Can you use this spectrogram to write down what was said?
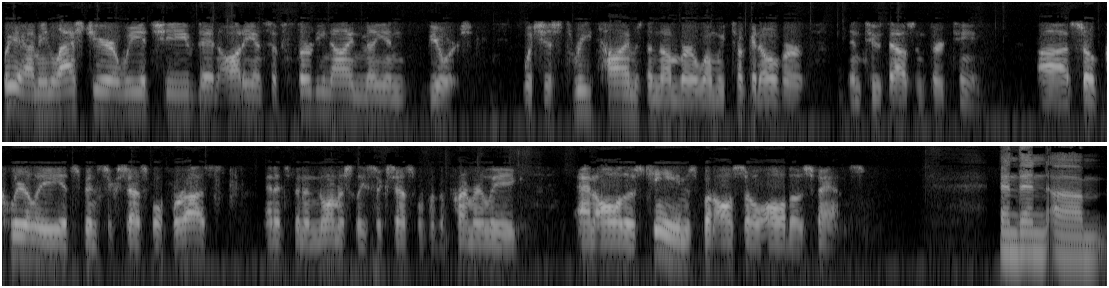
Well, yeah, I mean, last year we achieved an audience of 39 million viewers, which is three times the number when we took it over in 2013. Uh, so clearly, it's been successful for us, and it's been enormously successful for the Premier League and all of those teams, but also all of those fans. And then, um,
